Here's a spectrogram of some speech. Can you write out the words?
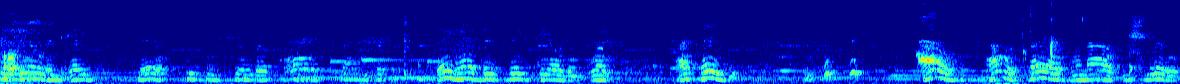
the buildings, they, yeah, people showed up all this big building was, I tell you, oh, I was, I was sad when I was little,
